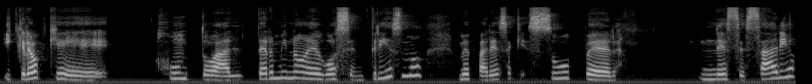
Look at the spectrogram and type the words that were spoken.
Y creo que junto al término egocentrismo, me parece que es súper necesario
